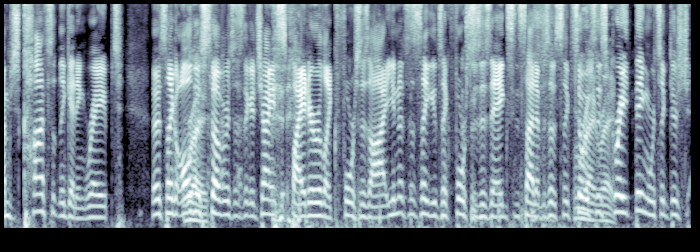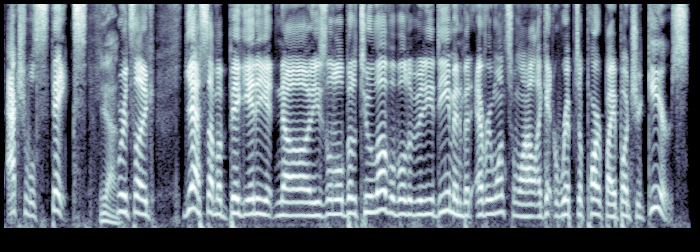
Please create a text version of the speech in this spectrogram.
I'm just constantly getting raped. There's like all Right. this stuff where it's just like a giant spider like forces eye. You know, it's just like it's like forces his eggs inside of it. So it's like so Right, it's this right. great thing where it's like there's actual stakes. Yeah. Where it's like, yes, I'm a big idiot. No, and he's a little bit too lovable to be a demon, but every once in a while I get ripped apart by a bunch of gears.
